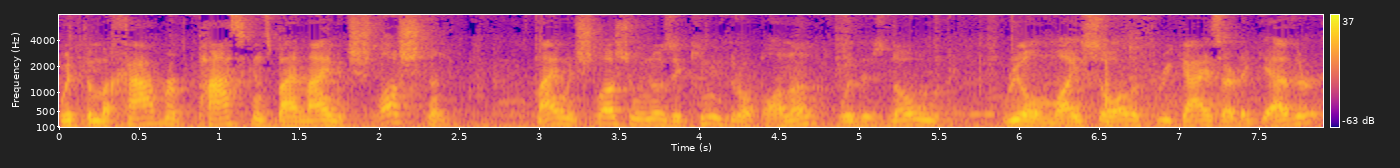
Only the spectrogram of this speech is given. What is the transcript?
with the Machaber Paskins by Maimon Shloshton. Maimon Shloshton, we know, is a Kini Drobanan, where there's no real mice, so all the three guys are together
